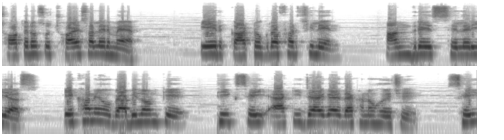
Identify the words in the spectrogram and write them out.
সতেরোশো ছয় সালের ম্যাপ। এর কার্টোগ্রাফার ছিলেন আন্দ্রেস সেলেরিয়াস। এখানেও ব্যাবিলনকে ঠিক সেই একই জায়গায় দেখানো হয়েছে। সেই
